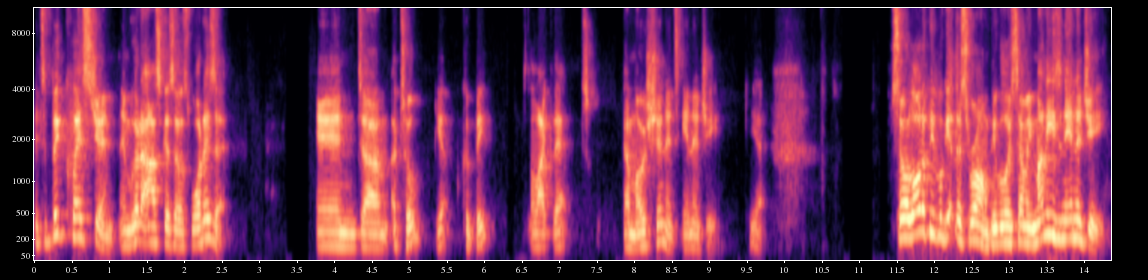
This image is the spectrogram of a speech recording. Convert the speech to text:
It's a big question, and we've got to ask ourselves, what is it? And um, a tool, yeah, could be. I like that. It's emotion, it's energy. Yeah. So a lot of people get this wrong. People always tell me money's an energy,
